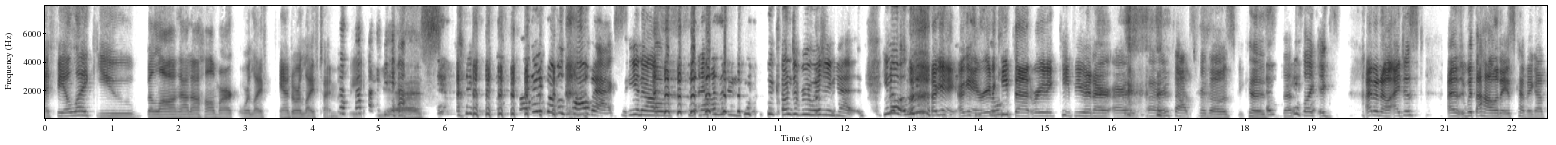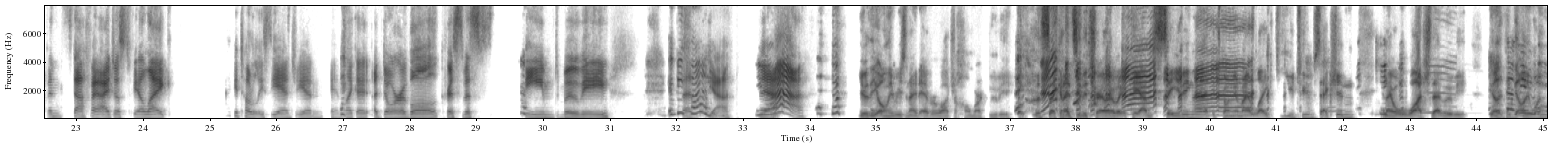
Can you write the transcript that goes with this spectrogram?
I feel like you belong on a Hallmark or life and or Lifetime movie. yes. I did a couple callbacks, you know, that hasn't come to fruition yet. You know, okay, okay, we're gonna keep that. We're gonna keep you in our our, our thoughts for those because that's like ex- I don't know. I just I, with the holidays coming up and stuff, I just feel like I could totally see Angie in in like a adorable Christmas themed movie. It'd be fun. Yeah. Yeah. You're the only reason I'd ever watch a Hallmark movie. The second I'd see the trailer, I'm like, okay, I'm saving that. It's going in my liked YouTube section, and I will watch that movie. The only thing, the only one.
